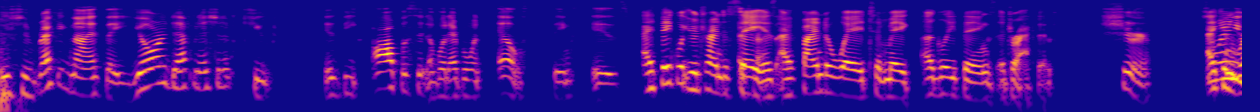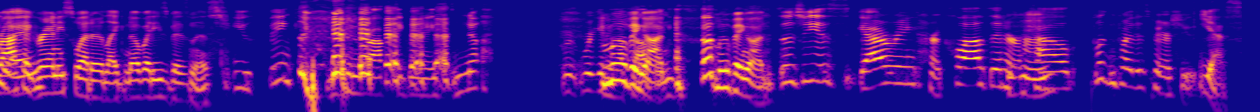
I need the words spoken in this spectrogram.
we should recognize that your definition of cute is the opposite of what everyone else thinks is I think what you're trying to say Attractive. is I find a way to make ugly things attractive. sure. So I can rock a granny sweater like nobody's business. You think you can rock a granny's no we're, we're getting Moving on. Moving on. So she is scouring her closet, her Mhm. house, looking for this pair of shoes. Yes.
